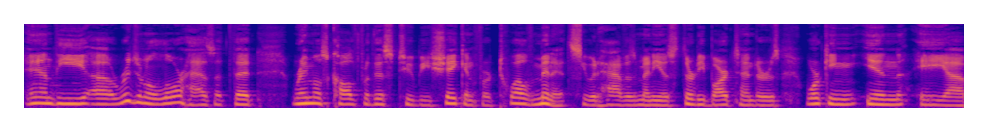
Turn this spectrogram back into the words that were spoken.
and the uh, original lore has it that Ramos called for this to be shaken for 12 minutes. He would have as many as 30 bartenders working in a uh,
